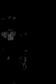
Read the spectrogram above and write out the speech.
you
